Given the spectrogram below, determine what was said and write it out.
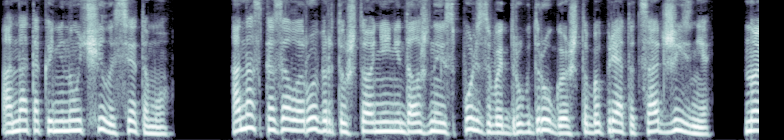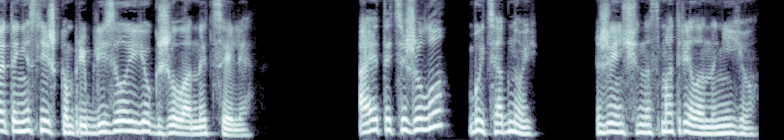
Она так и не научилась этому. Она сказала Роберту, что они не должны использовать друг друга, чтобы прятаться от жизни, но это не слишком приблизило ее к желанной цели. «А это тяжело — быть одной?» Женщина смотрела на нее.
